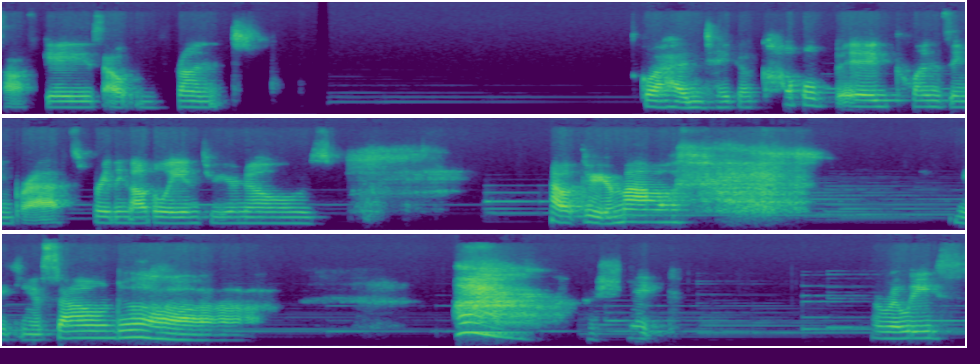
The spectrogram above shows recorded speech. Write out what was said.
soft gaze out in front, go ahead and take a couple big cleansing breaths, breathing all the way in through your nose, out through your mouth, making a sound. Ah. a shake, a release.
